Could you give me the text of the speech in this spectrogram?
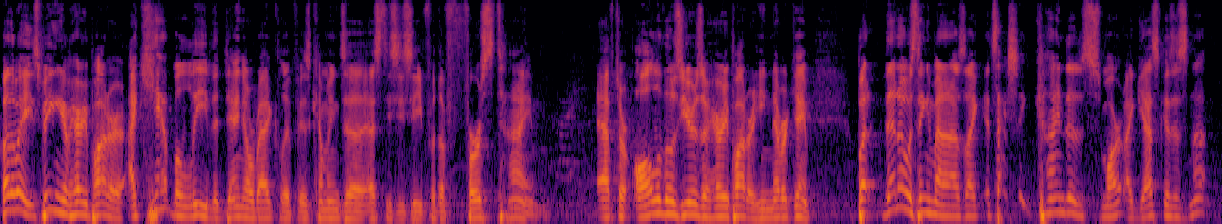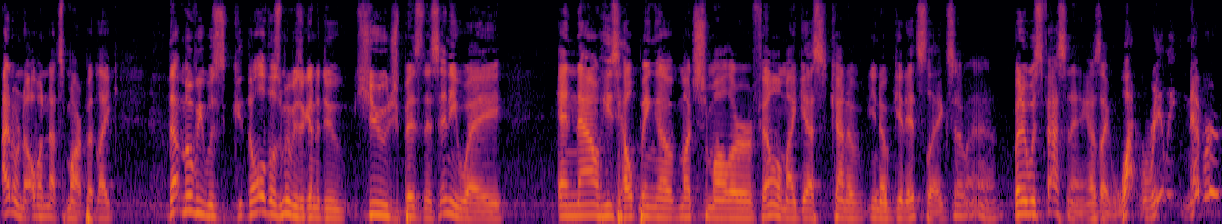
By the way, speaking of Harry Potter, I can't believe that Daniel Radcliffe is coming to SDCC for the first time. After all of those years of Harry Potter, he never came. But then I was thinking about it, and I was like, it's actually kind of smart, I guess, because it's not, I don't know, well, not smart, but like, that movie was, all those movies are going to do huge business anyway. And now he's helping a much smaller film, I guess, kind of, you know, get its legs. So, eh. But it was fascinating. I was like, what? Really? Never?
